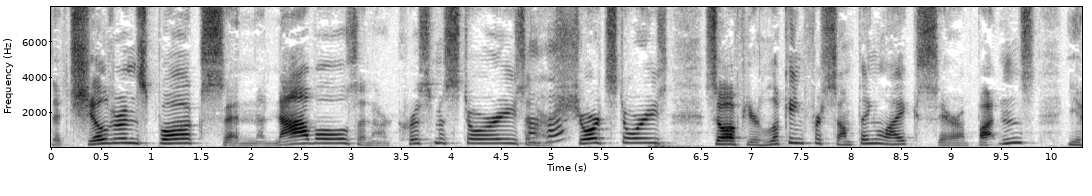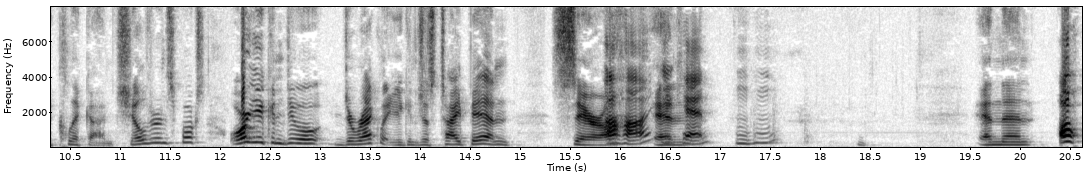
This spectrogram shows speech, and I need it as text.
the children's books and the novels and our Christmas stories and our Uh-huh. short stories. So if you're looking for something like Sarah Buttons, you click on children's books, or you can do directly. You can just type in Sarah. uh huh, you can. And then, oh,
